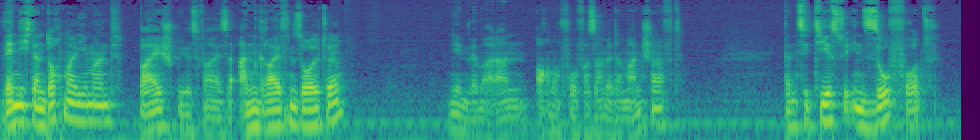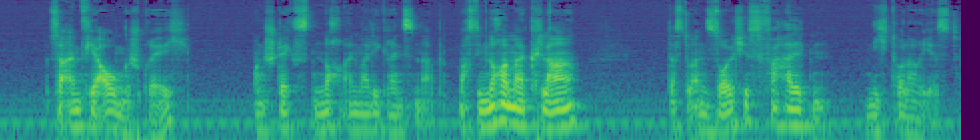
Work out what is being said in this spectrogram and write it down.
Wenn dich dann doch mal jemand beispielsweise angreifen sollte, nehmen wir mal an, auch noch vor versammelter Mannschaft, dann zitierst du ihn sofort zu einem Vier-Augen-Gespräch und steckst noch einmal die Grenzen ab. Machst ihm noch einmal klar, dass du ein solches Verhalten nicht tolerierst.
